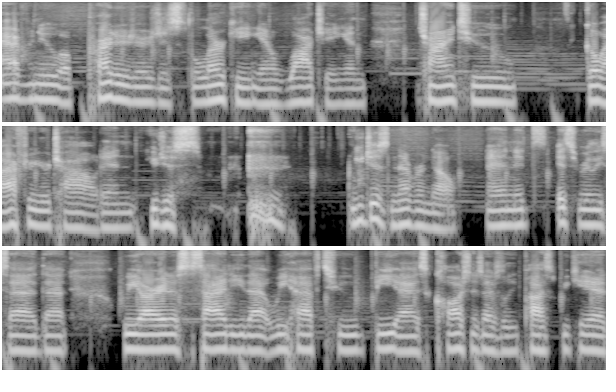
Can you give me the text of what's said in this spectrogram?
avenue of predators just lurking and watching and trying to go after your child and you just you just never know and it's it's really sad that we are in a society that we have to be as cautious as we possibly can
